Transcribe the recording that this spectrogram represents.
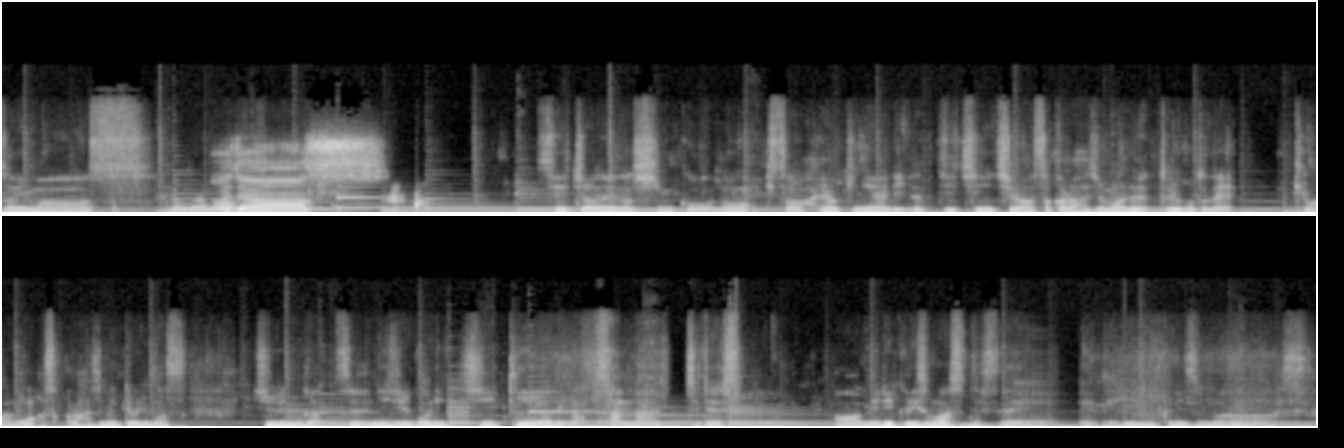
ざいます。おはようございます。成長への進行の基礎は早起きにあり、だって一日は朝から始まるということで、今日も朝から始めております。12月25日金曜日のサンラッチです。あーメリークリスマスですね。メリークリスマス。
